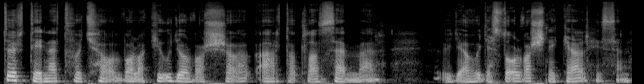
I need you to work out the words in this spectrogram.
történet, hogyha valaki úgy olvassa ártatlan szemmel, ugye, hogy ezt olvasni kell, hiszen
